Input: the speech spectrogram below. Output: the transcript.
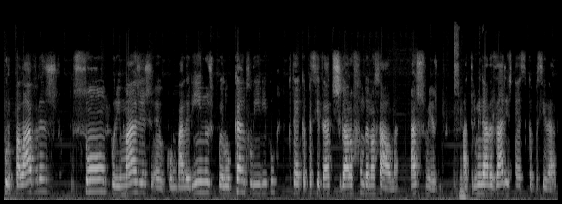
por palavras, por som, por imagens, eh, com bailarinos, pelo canto lírico, que tem a capacidade de chegar ao fundo da nossa alma. Acho mesmo. Sim. Há determinadas áreas que têm essa capacidade.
